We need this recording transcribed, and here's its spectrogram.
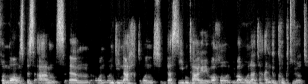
von morgens bis abends ähm, und, und die Nacht und das sieben Tage die Woche und über Monate angeguckt wird,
